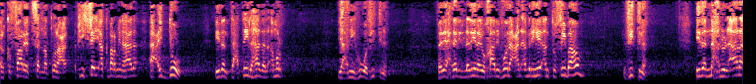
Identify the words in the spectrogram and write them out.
الكفار يتسلطون على في شيء أكبر من هذا؟ اعدوا. اذا تعطيل هذا الأمر يعني هو فتنة. فليحذر الذين يخالفون عن أمره أن تصيبهم فتنة. إذا نحن الآن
